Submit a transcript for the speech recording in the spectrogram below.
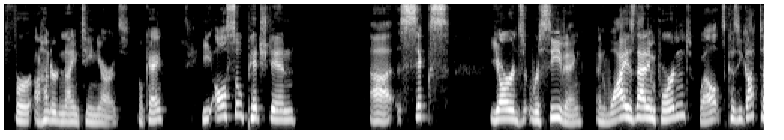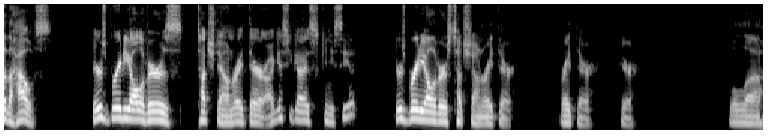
for 119 yards. Okay. He also pitched in uh, six yards receiving. And why is that important? Well, it's because he got to the house. There's Brady Oliveira's touchdown right there. I guess you guys, can you see it? There's Brady Oliveira's touchdown right there. Right there. Here. We'll uh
